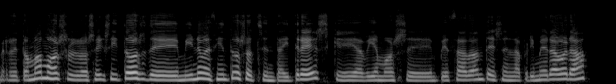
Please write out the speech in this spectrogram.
retomamos los éxitos de 1983 que habíamos eh, empezado antes en la primera hora.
